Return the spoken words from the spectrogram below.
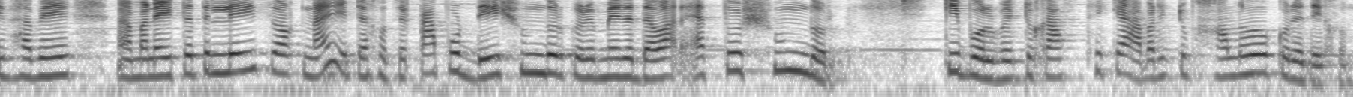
এইভাবে মানে এটাতে লেই চক নাই, এটা হচ্ছে কাপড় দিয়ে সুন্দর করে মেরে দেওয়া আর এত সুন্দর। কি বলব, একটু কাছ থেকে আবার একটু ভালো করে দেখুন।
